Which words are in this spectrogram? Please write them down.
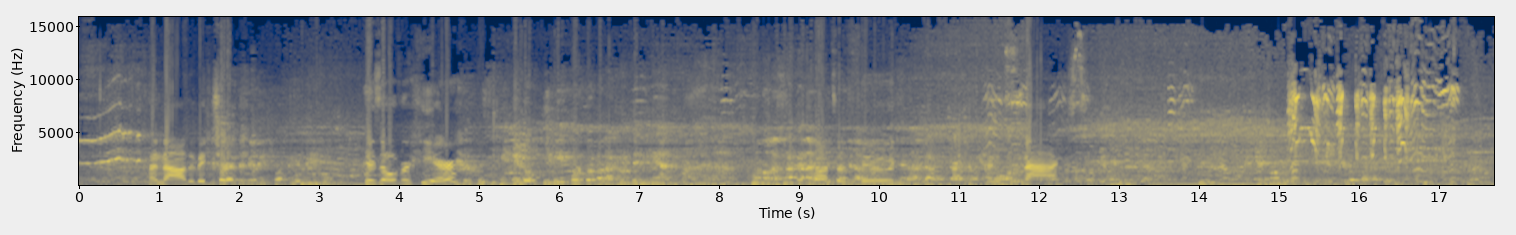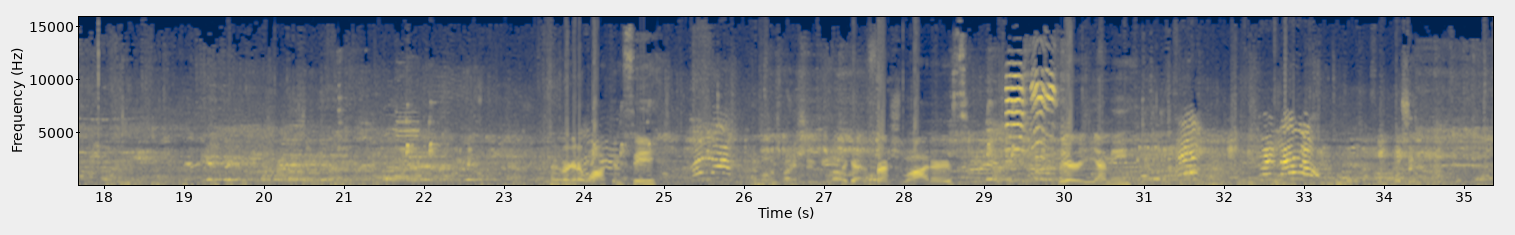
And now the big Solo church atención, ¿para qué vivo? is over here. Es el pesimismo. El optimismo es cuando la gente viene animada, cuando la sacan a la Lots of food mano, dice la, la muchacha, mi and snacks. ¿por qué no viniste? En un lugar que se lo saca que And we're gonna walk and see. Look at fresh waters. Very yummy.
